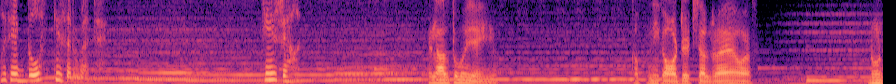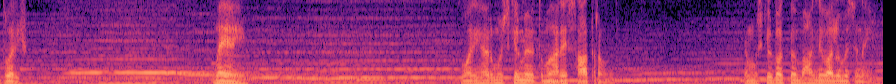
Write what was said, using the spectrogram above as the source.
मुझे एक दोस्त की ज़रूरत है। प्लीज़ रेहान फ़िलहाल तो मैं यही हूँ। कंपनी का ऑडिट चल रहा है और डोंट वरी मैं यही हूँ। तुम्हारी हर मुश्किल में तुम्हारे साथ रहूँगा। मैं मुश्किल वक्त में भागने वालों में से नहीं हूँ।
